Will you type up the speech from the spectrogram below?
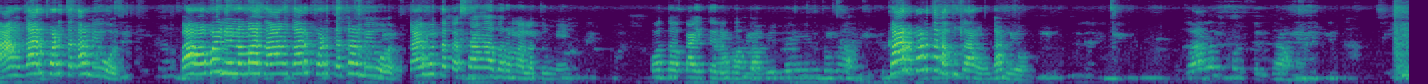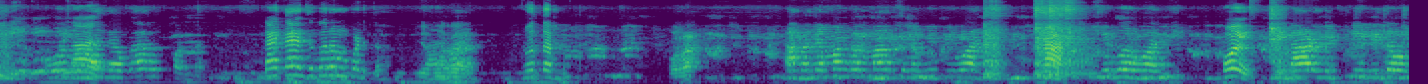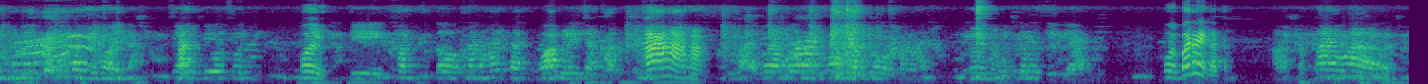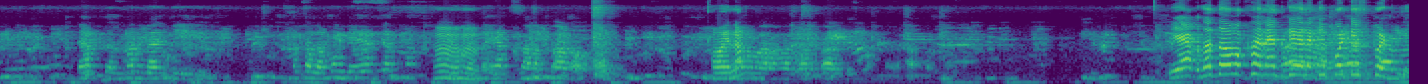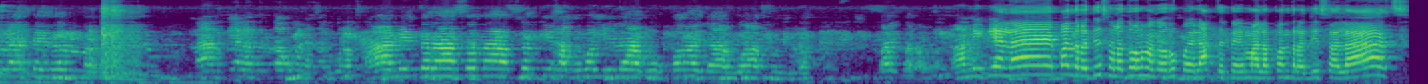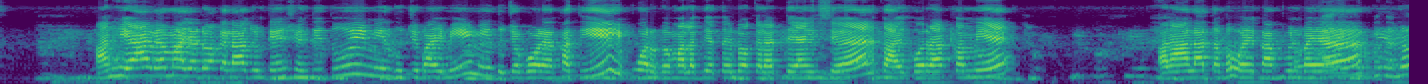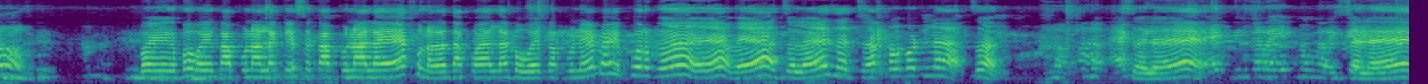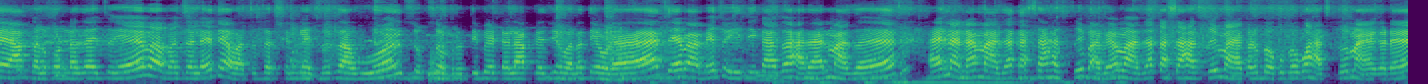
अंगार पडतं घामीवर. भावा बहिणीनं माझं अंगार पडतं घामीवर. काय होतं का? सांगा बरं मला तुम्ही. होतं काहीतरी होतं. गार पडतं का तुझं घामीवर? काय? काय गरम पडतं? ए पोरा होतं पोरा आता त्या मंगल मावशीनं बीपी वाढली हा. शुगर वाढली होय. तिला ऍडमिट केली दवाखान्यात तरी कमी व्हायला चार दिवस होती. होय. ती दवाखाना आहे का? वागळेच्या खाली हा हा हा. काय बरं बरं मोठा दवाखाना आहे. हम्म, हम्म. तिथं होती ती आधी. होय बरं आहे का आता? काय डॉक्टर म्हणला की हाताला मुंग्या येतात ना एक सारा काढावा. होय ना. एकदा दवाखान्यात गेलं की पटीच पडली. आम्ही तर असं ना असं की हगवली लागू काय लागू असं आम्ही गेलाय पंधरा दिवसाला दोन हजार रुपये लागतात मला पंधरा दिवसालाच. आणि हे आव्या माझ्या डोक्याला अजून टेन्शन देतोय मेंदूची बाई मी मेंदूच्या गोळ्या खाती. ही पोरग मला देत डोक्याला टेन्शन काय करा कमी. आणि आला आता भाऊ आहे कापून बाया. बाई भाऊ आहे कापून आला केस कापून आलाय कुणाला दाखवायला भाऊ आहे कापून आहे बाई पोरग चल जायचं अक्कलकोटला चल. चल. ऍक्टिंग चल. अक्कलकोटला जायचंय बाबा चल देवाचं दर्शन घ्यायचं जाऊन. सुख समृद्धी भेटल आपल्या जीवाला तेवढ्याच ए बाबे तू इथे का ग हरान माझं? आहे ना ना माझा कसा हसतोय बाब्या? माझा कसा हसतोय? माझ्याकडे बघू बघू हसतोय माझ्याकडे.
